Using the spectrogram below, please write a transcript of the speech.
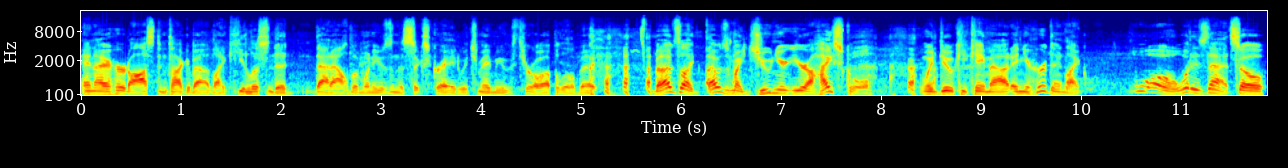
and I heard Austin talk about like he listened to that album when he was in the sixth grade, which made me throw up a little bit. but I was like, that was my junior year of high school when Dookie came out, and you heard that like, whoa, what is that? So.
